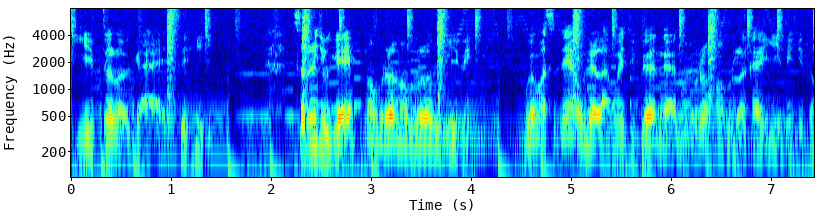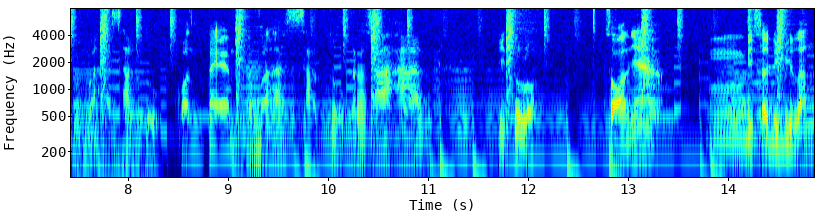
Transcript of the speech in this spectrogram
Gitu loh guys seru juga ya ngobrol-ngobrol begini. Gue maksudnya udah lama juga nggak ngobrol-ngobrol kayak gini gitu ngebahas satu konten ngebahas satu keresahan. Itu loh. Soalnya hmm, bisa dibilang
